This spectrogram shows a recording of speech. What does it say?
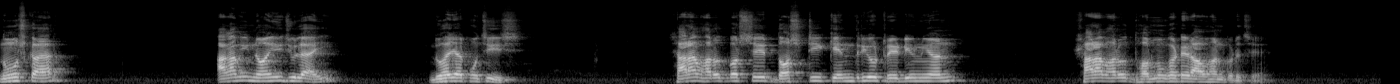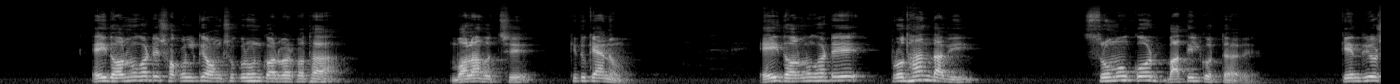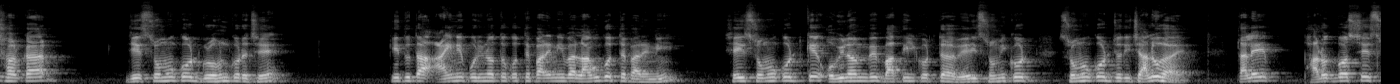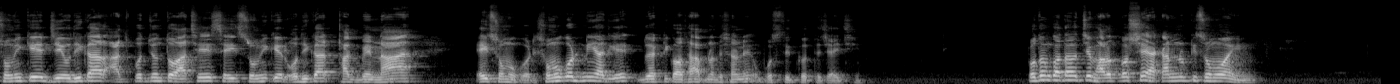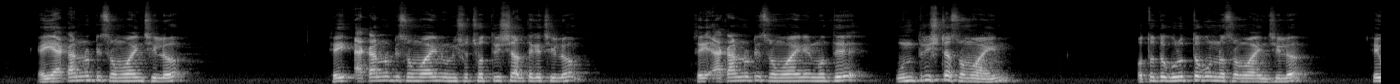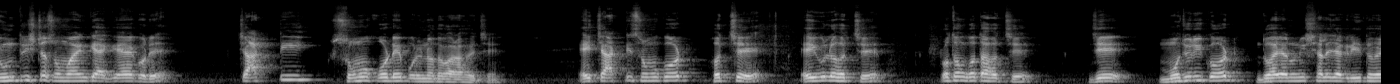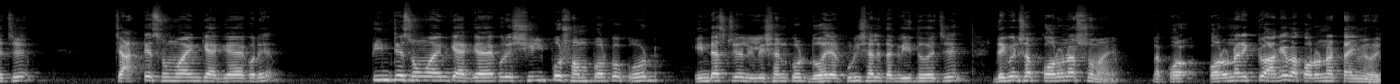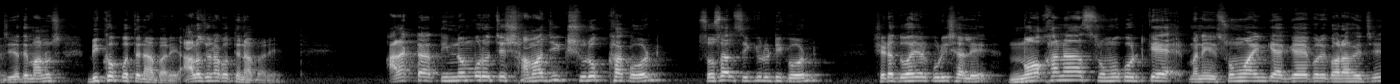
নমস্কার। আগামী নয়ই জুলাই দু হাজার পঁচিশ সারা ভারতবর্ষের দশটি কেন্দ্রীয় ট্রেড ইউনিয়ন সারা ভারত ধর্মঘটের আহ্বান করেছে। এই ধর্মঘটে সকলকে অংশগ্রহণ করবার কথা বলা হচ্ছে, কিন্তু কেন? এই ধর্মঘটে প্রধান দাবি শ্রম কোড বাতিল করতে হবে। কেন্দ্রীয় সরকার যে শ্রম কোড গ্রহণ করেছে, কিন্তু তা আইনে পরিণত করতে পারেনি বা লাগু করতে পারেনি, সেই শ্রম কোডকে অবিলম্বে বাতিল করতে হবে। এই শ্রমিক কোড, শ্রম কোড যদি চালু হয়, তাহলে ভারতবর্ষের শ্রমিকের যে অধিকার আজ পর্যন্ত আছে, সেই শ্রমিকের অধিকার থাকবে না এই শ্রম কোড। শ্রম কোড নিয়ে আজকে দু একটি কথা আপনাদের সামনে উপস্থিত করতে চাইছি। প্রথম কথা হচ্ছে, ভারতবর্ষে একান্নটি শ্রম আইন। এই একান্নটি শ্রম আইন ছিল সেই একান্নটি শ্রম আইন উনিশশো ছত্রিশ সাল থেকে ছিল। সেই একান্নটি শ্রম আইনের মধ্যে উনত্রিশটা শ্রম আইন অত্যন্ত গুরুত্বপূর্ণ শ্রম আইন ছিল। সেই উনত্রিশটা শ্রম আইনকে এক জায়গায় করে চারটি শ্রম কোডে পরিণত করা হয়েছে। এই চারটি শ্রম কোড হচ্ছে, এইগুলো হচ্ছে, প্রথম কথা হচ্ছে যে মজুরি কোড দু হাজার উনিশ সালে যা গৃহীত হয়েছে, চারটে শ্রম আইনকে এক জায়গায় করে তিনটে শ্রম আইনকে এক জায়গায় করে শিল্প সম্পর্ক কোড, ইন্ডাস্ট্রিয়াল রিলেশন কোড দু হাজার কুড়ি সালে তা গৃহীত হয়েছে। দেখবেন সব করোনার সময়, বা করোনার একটু আগে বা করোনার টাইমে হয়েছে, যাতে মানুষ বিক্ষোভ করতে না পারে, আলোচনা করতে না পারে। আর একটা তিন নম্বর হচ্ছে সামাজিক সুরক্ষা কোড সোশ্যাল সিকিউরিটি কোড। সেটা দু হাজার কুড়ি সালে নখানা শ্রম কোডকে মানে শ্রম আইনকে এক জায়গায় করে করা হয়েছে।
